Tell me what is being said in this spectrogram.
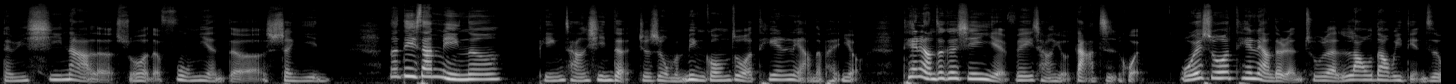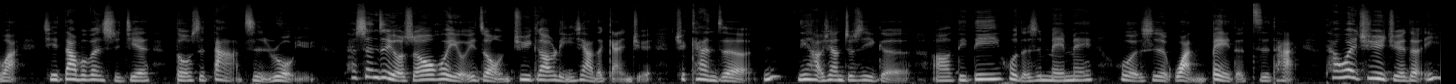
等于吸纳了所有的负面的声音。那第三名呢？平常心的，就是我们命宫作天良的朋友。天良这颗心也非常有大智慧。我会说，天良的人除了唠叨一点之外，其实大部分时间都是大智若愚。他甚至有时候会有一种居高临下的感觉，去看着，嗯，你好像就是一个啊弟弟，或者是妹妹，或者是晚辈的姿态。他会去觉得，诶，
